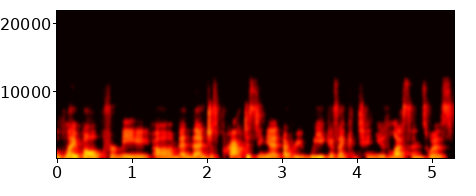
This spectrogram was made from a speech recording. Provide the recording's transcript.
light bulb for me. Um, and then just practicing it every week as I continued lessons was,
